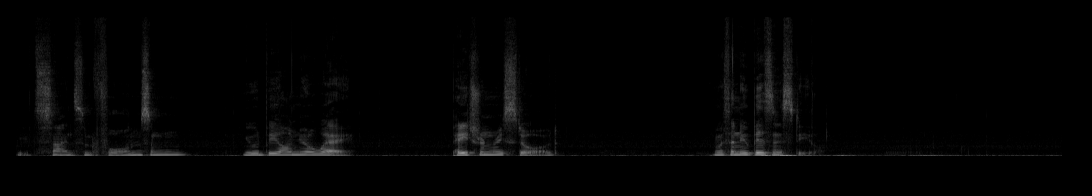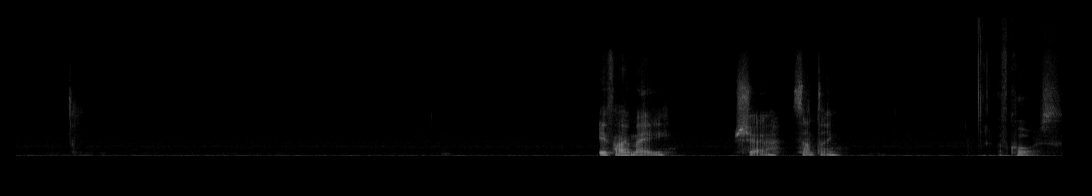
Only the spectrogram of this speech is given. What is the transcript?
You'd sign some forms and you would be on your way. Patron restored with a new business deal. If I may share something. Of course.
